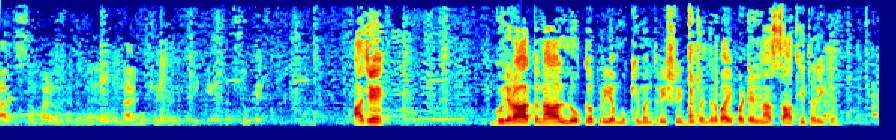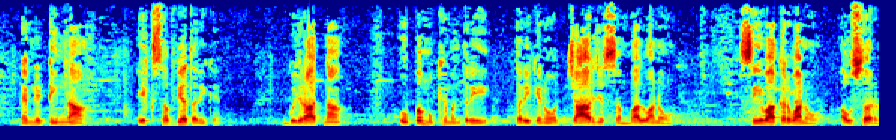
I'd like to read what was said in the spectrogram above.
ચાર્જ સંભાળ્યો છે તમે નાયબ મુખ્યમંત્રી તરીકે શું કહે? આજે ગુજરાતના લોકપ્રિય મુખ્યમંત્રી શ્રી ભૂપેન્દ્રભાઈ પટેલના સાથી તરીકે, એમની ટીમના એક સભ્ય તરીકે, ગુજરાતના ઉપમુખ્યમંત્રી તરીકેનો ચાર્જ સંભાળવાનો, સેવા કરવાનો અવસર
